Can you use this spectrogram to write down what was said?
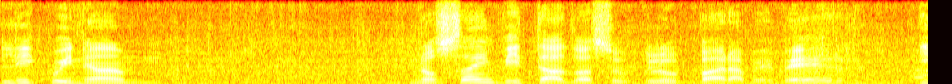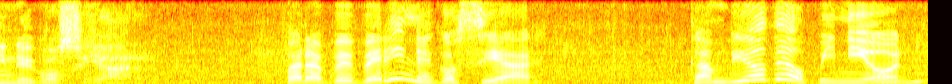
Lee Quinam nos ha invitado a su club para beber y negociar. ¿Para beber y negociar? ¿Cambió de opinión?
